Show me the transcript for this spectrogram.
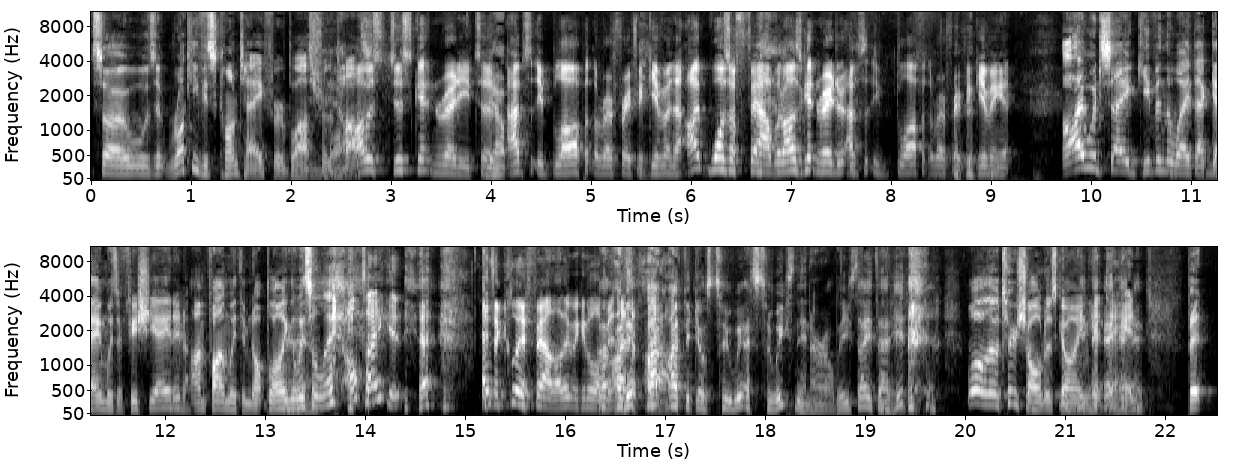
So was it Rocky Visconti for a blast from the past? I was just getting ready to Yep. absolutely blow up at the referee for giving that. I was a foul, but I was getting ready to absolutely blow up at the referee for giving it. I would say, given the way that game was officiated, mm. I'm fine with him not blowing the whistle there. I'll take it. It's a clear foul. I think we can all admit I, that's a think, I, foul. I think it was two. That's two weeks in the NRL these days. That hit. Well, there were two shoulders going head to head, but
